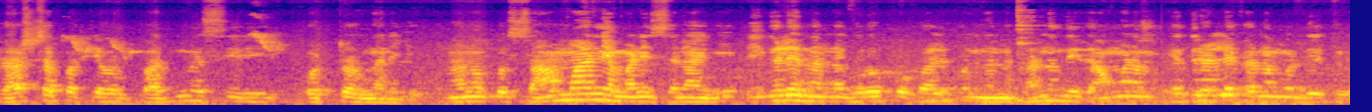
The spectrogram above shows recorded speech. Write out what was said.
ರಾಷ್ಟ್ರಪತಿಯವರು ಪದ್ಮಶ್ರೀ ಕೊಟ್ಟರು ನನಗೆ. ನಾನೊಬ್ಬ ಸಾಮಾನ್ಯ ಮನುಷ್ಯನಾಗಿ ಈಗಲೇ ನನ್ನ ಗುರುಪ ಪಾಲಿಕೊಂಡು ನನ್ನ ಕಣ್ಣಂದಿದ್ದ ಅಮ್ಮನ ಎದುರಲ್ಲೇ ಕಣ್ಣ ಮುಂದಿದ್ರು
